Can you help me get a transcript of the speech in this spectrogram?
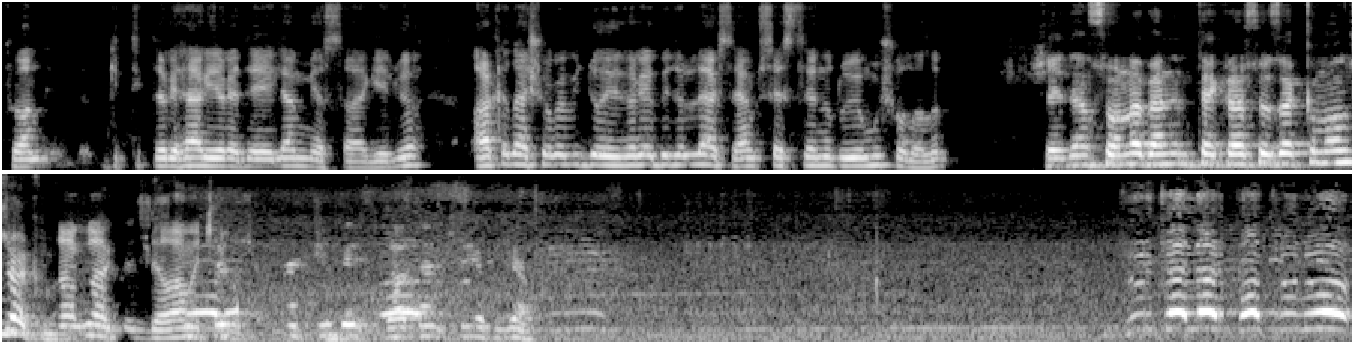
Şu an gittikleri her yere de eylem yasağı geliyor. Arkadaşlar videoyu verebilirlerse hem seslerini duymuş olalım. Şeyden sonra benim tekrar söz hakkım olacak mı? Var var devam edeceğim. Ben şimdi zaten şey yapacağım. Türkeller patronu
